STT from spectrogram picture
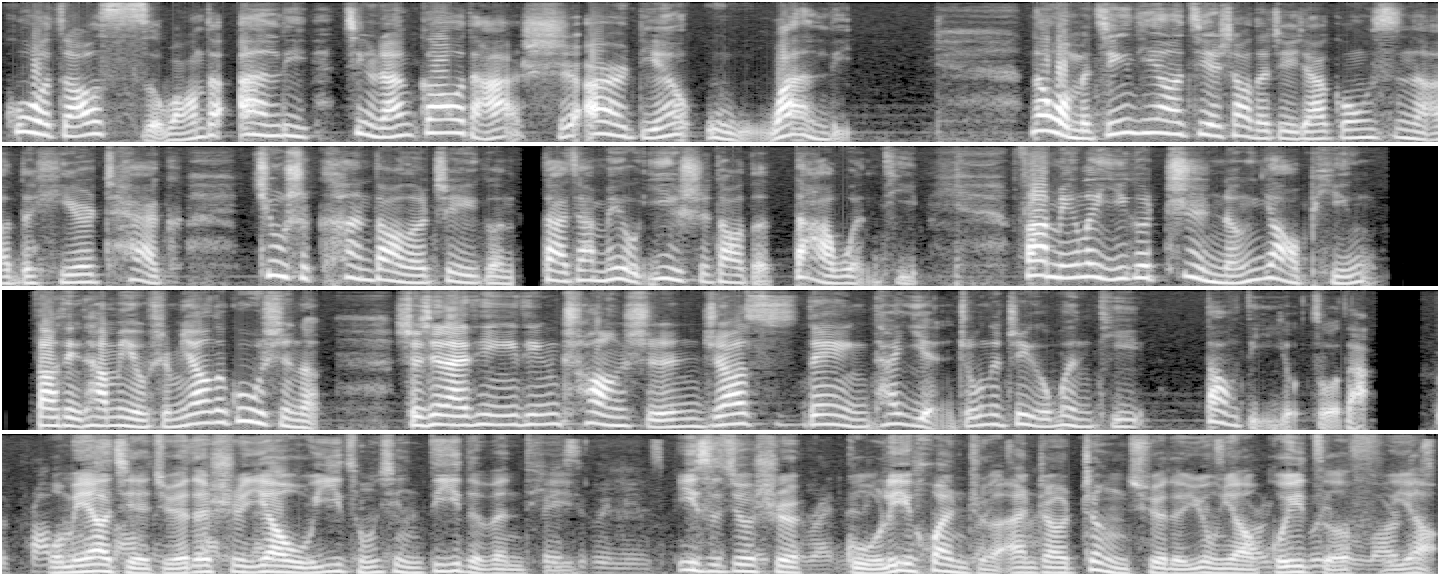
过早死亡的案例竟然高达十二点五万例。那我们今天要介绍的这家公司呢，The Here Tech，就是看到了这个大家没有意识到的大问题，发明了一个智能药瓶。到底他们有什么样的故事呢？首先来听一听创始人 Justin 他眼中的这个问题到底有多大。我们要解决的是药物依从性低的问题，意思就是鼓励患者按照正确的用药规则服药。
